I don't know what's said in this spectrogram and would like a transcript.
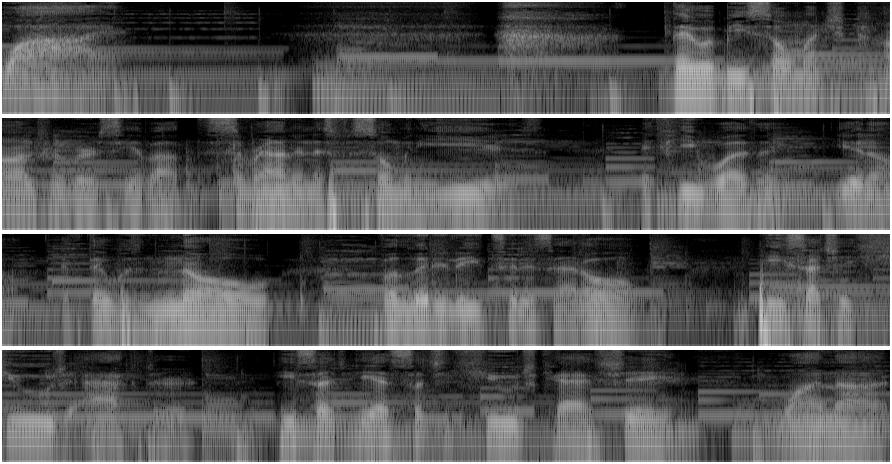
why there would be so much controversy about surrounding this for so many years if he wasn't, you know, if there was no validity to this at all. He's such a huge actor. He such he has such a huge cachet. Why not?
